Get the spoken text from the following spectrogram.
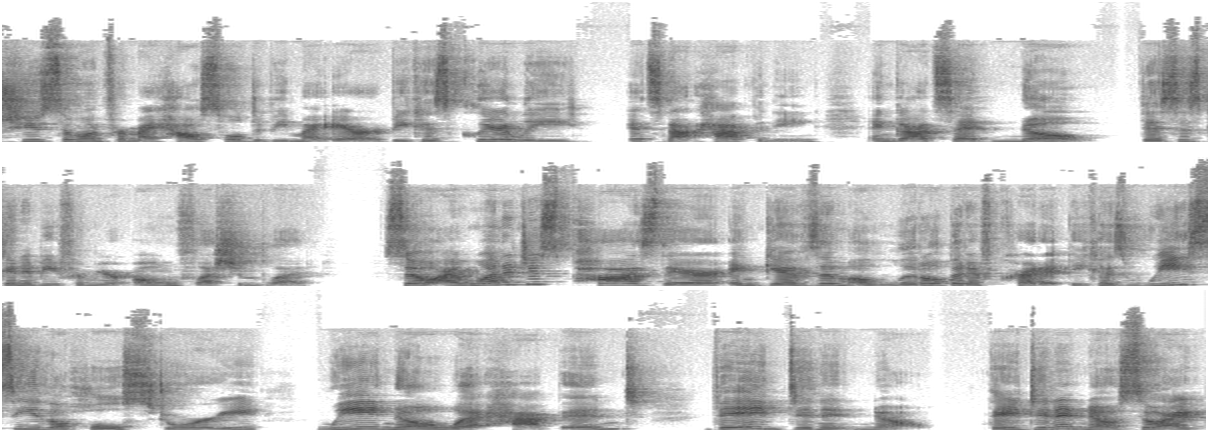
choose someone from my household to be my heir? Because clearly it's not happening. And God said, No, this is going to be from your own flesh and blood. So I want to just pause there and give them a little bit of credit because we see the whole story. We know what happened. They didn't know. They didn't know. So I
